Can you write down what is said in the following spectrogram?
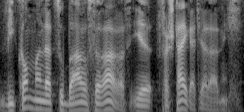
Wie kommt man dazu Bares für Rares? Ihr versteigert ja da nicht.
